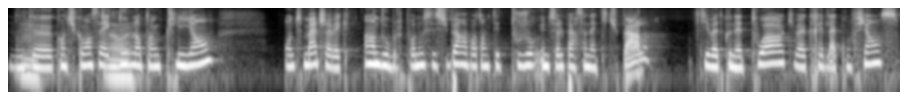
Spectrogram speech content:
Donc hmm. quand tu commences avec ah double en tant que client, on te match avec un double. Pour nous, c'est super important que tu aies toujours une seule personne à qui tu parles, qui va te connaître toi, qui va créer de la confiance.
